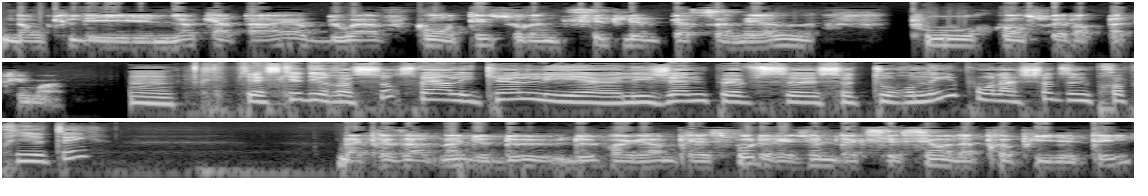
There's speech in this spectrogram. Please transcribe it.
Donc, les locataires doivent compter sur une discipline personnelle pour construire leur patrimoine. Hmm. Puis est-ce qu'il y a des ressources vers lesquelles les, euh, les jeunes peuvent se, se tourner pour l'achat d'une propriété? Ben, présentement, il y a deux, deux programmes principaux. Le régime d'accession à la propriété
